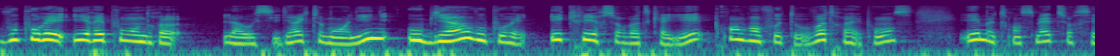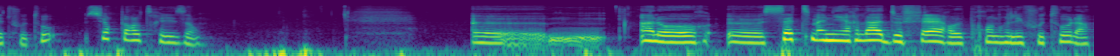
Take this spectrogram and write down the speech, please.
Vous pourrez y répondre là aussi directement en ligne, ou bien vous pourrez écrire sur votre cahier, prendre en photo votre réponse et me transmettre sur cette photo sur Pearl Euh, alors, euh, cette manière-là de faire euh, prendre les photos, là,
